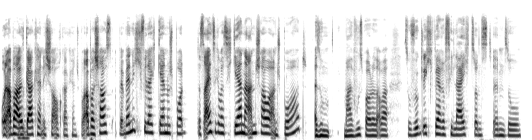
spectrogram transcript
Und aber Mhm. gar kein, ich schaue auch gar keinen Sport. Aber schaust, wenn ich vielleicht gerne Sport, das Einzige, was ich gerne anschaue an Sport, also mal Fußball oder so, aber so wirklich wäre vielleicht sonst ähm, so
